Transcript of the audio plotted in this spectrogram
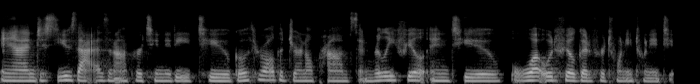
and just use that as an opportunity to go through all the journal prompts and really feel into what would feel good for 2022.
